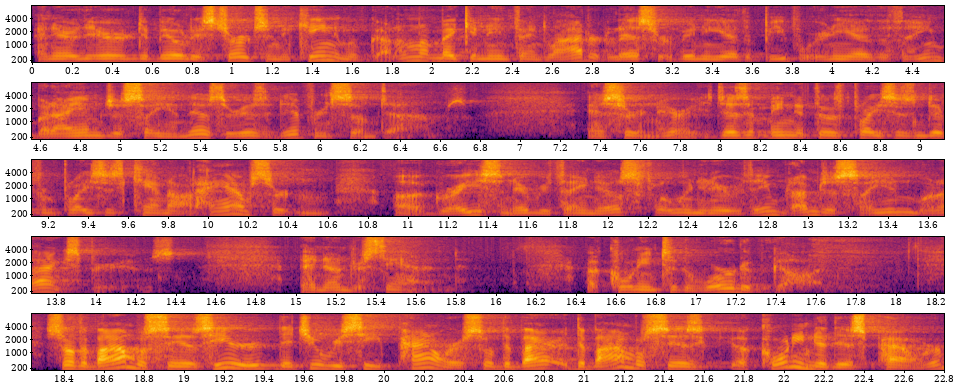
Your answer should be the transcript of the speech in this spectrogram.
And they're there to build his church in the kingdom of God. I'm not making anything lighter lesser of any other people or any other thing, but I am just saying this there is a difference sometimes in certain areas. It Doesn't mean that those places and different places cannot have certain uh, grace and everything else flowing and everything, but I'm just saying what I experienced and understand according to the Word of God. So the Bible says here that you'll receive power. So the, the Bible says, according to this power,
